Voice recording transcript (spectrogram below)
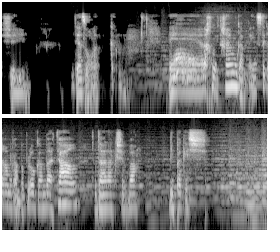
שזה יעזור להם גם. אה, אנחנו איתכם גם באינסטגרם, גם בבלוג, גם באתר. תודה על ההקשבה. ניפגש. thank you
